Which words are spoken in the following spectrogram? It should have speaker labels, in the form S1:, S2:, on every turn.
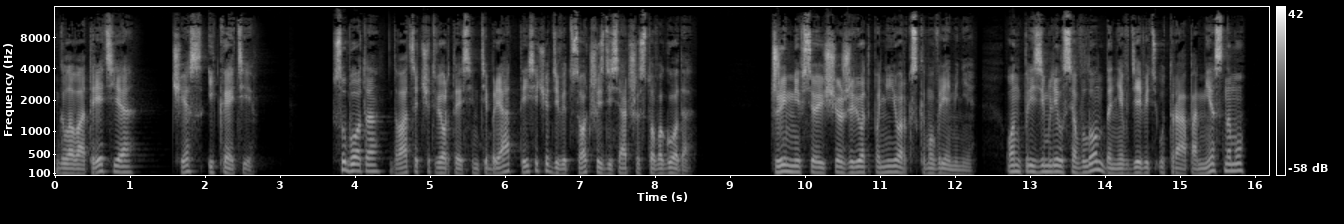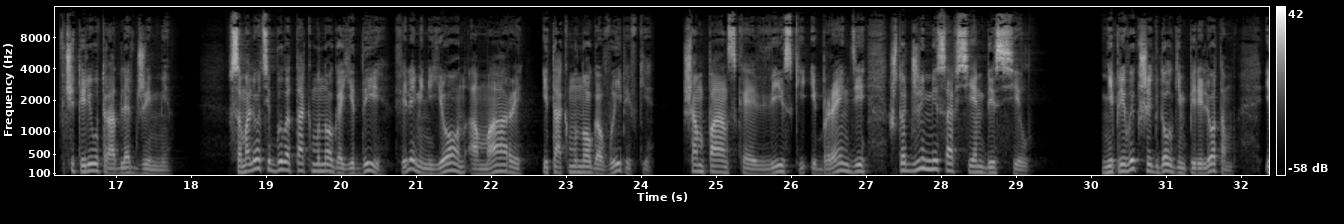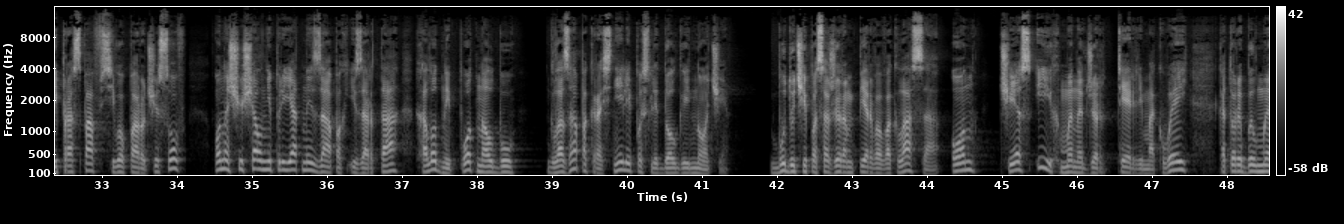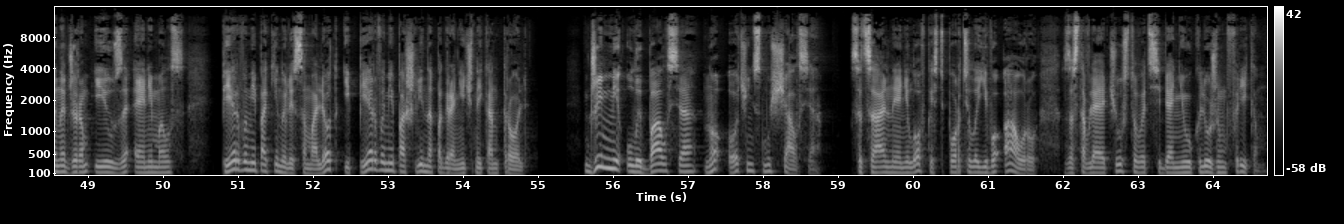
S1: Глава третья. Чес и Кэти. Суббота, 24 сентября 1966 года. Джимми все еще живет по нью-йоркскому времени. Он приземлился в Лондоне в 9 утра по местному, в 4 утра для Джимми. В самолете было так много еды, филе миньон, омары и так много выпивки, шампанское, виски и бренди, что Джимми совсем без сил. Не привыкший к долгим перелетам и проспав всего пару часов, он ощущал неприятный запах изо рта, холодный пот на лбу, глаза покраснели после долгой ночи. Будучи пассажиром первого класса, он, Чес и их менеджер Терри Маквей, который был менеджером EU The Animals, первыми покинули самолет и первыми пошли на пограничный контроль. Джимми улыбался, но очень смущался. Социальная неловкость портила его ауру, заставляя чувствовать себя неуклюжим фриком.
